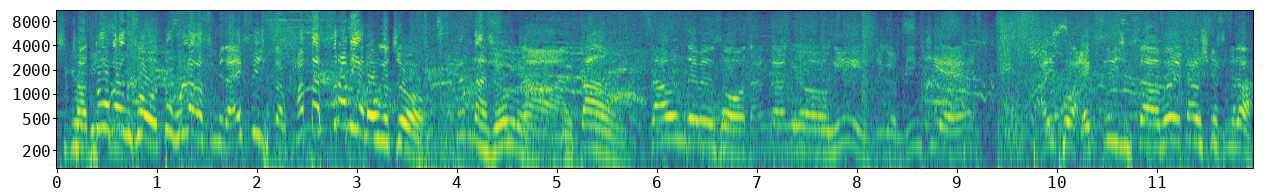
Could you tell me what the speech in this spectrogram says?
지금 자, 또 강소, 또 올라갔습니다. X23. 간마 쓰라미가 나오겠죠? 끝나죠 그럼. 자, 네, 다운. 다운되면서 난강형이 지금 민키의 바이퍼 X23을 다운시켰습니다.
